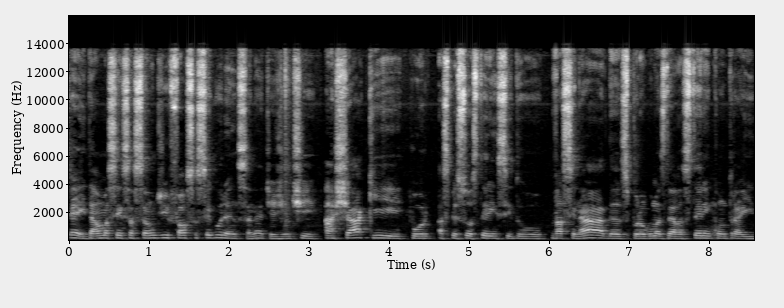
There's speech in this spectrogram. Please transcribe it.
É, e dá uma sensação de falsa segurança, né? De a gente achar que por as pessoas terem sido vacinadas, por algumas delas terem contraído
